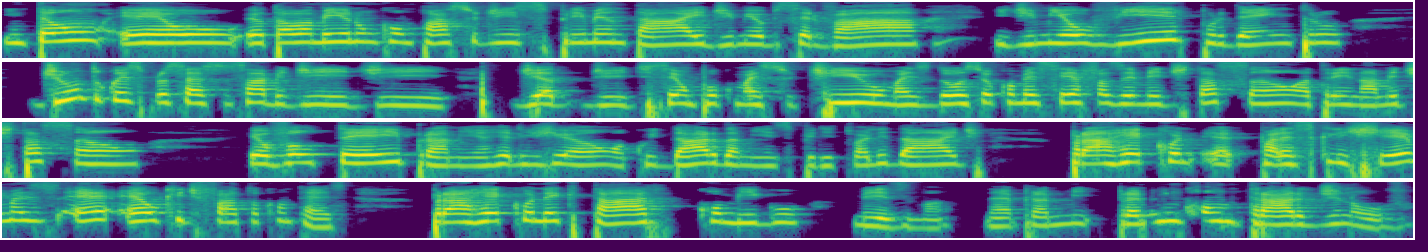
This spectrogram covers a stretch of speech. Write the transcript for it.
Então eu eu estava meio num compasso de experimentar e de me observar e de me ouvir por dentro junto com esse processo, sabe, de, de, de, de, ser um pouco mais sutil, mais doce, eu comecei a fazer meditação, a treinar meditação. Eu voltei para a minha religião, a cuidar da minha espiritualidade, para é, parece clichê, mas é, é o que de fato acontece, para reconectar comigo mesma, né, para me, me encontrar de novo.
